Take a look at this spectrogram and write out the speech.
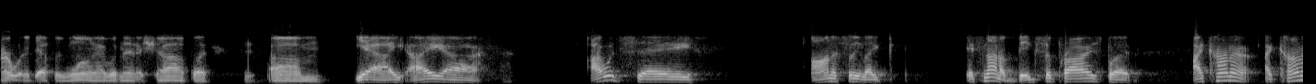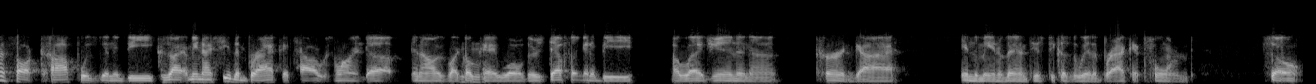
Carr would have definitely won. I wouldn't have had a shot, but um, yeah, I I, uh, I would say honestly, like it's not a big surprise, but I kind of I kind of thought Kopp was going to be because I, I mean I see the brackets how it was lined up, and I was like, mm-hmm. okay, well, there's definitely going to be a legend and a current guy in the main event just because of the way the bracket formed. So,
